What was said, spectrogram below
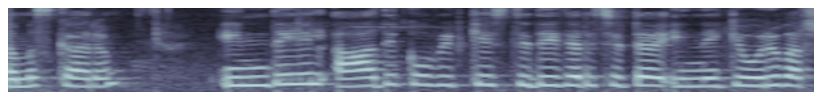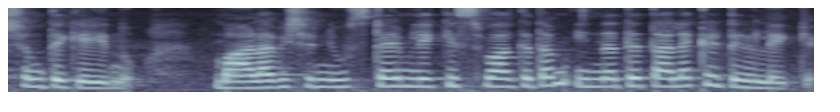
നമസ്കാരം. ഇന്ത്യയിൽ ആദ്യ കോവിഡ് കേസ് സ്ഥിരീകരിച്ചിട്ട് ഇന്നേക്ക് ഒരു വർഷം തികയുന്നു. മാളാവിഷൻ ന്യൂസ് ടൈമിലേക്ക് സ്വാഗതം. ഇന്നത്തെ തലക്കെട്ടുകളിലേക്ക്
